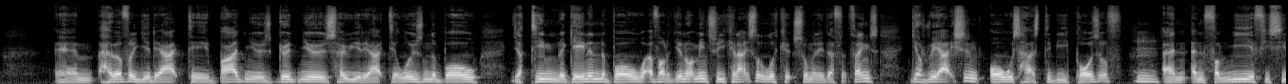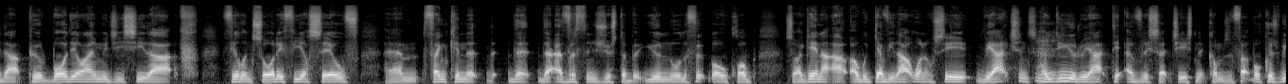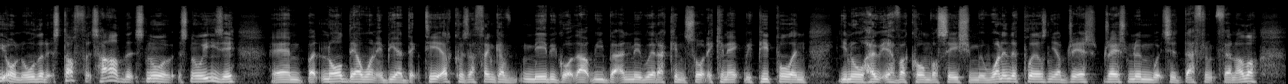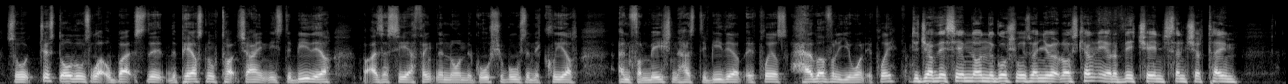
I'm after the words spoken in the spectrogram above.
Um, however you react to bad news, good news, how you react to losing the ball, your team regaining the ball, whatever, you know what I mean? So you can actually look at so many different things. Your reaction always has to be positive. Mm. And and for me, if you see that poor body language, you see that feeling sorry for yourself, um, thinking that, that that everything's just about you and no the football club. So again, I, I would give you that one. I'll say reactions. Mm. How hmm. do you react to every situation that comes in football? Because we all know that it's tough, it's hard, it's no it's no easy. Um, but nor do I want to be a dictator because I think I've maybe got that wee bit in me where I can sort of connect with people and you know how to have a conversation with one of the players in your dress, dressing room, which is different for another. So just all those little bits, the, the personal touch I think needs to be there. But as I say, I think the non-negotiables and the clear information has to be there to players, however you want to play. Did you have the same non-negotiables when you were at Ross County, or have they changed since your time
